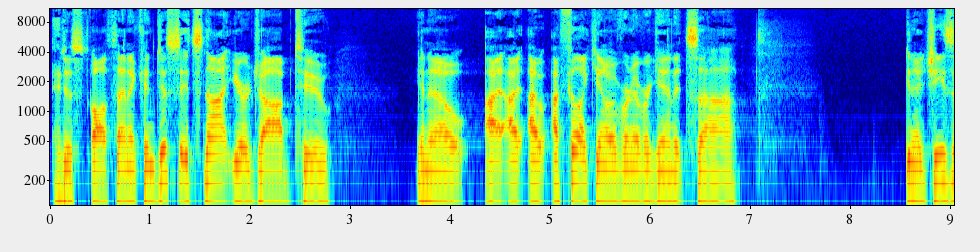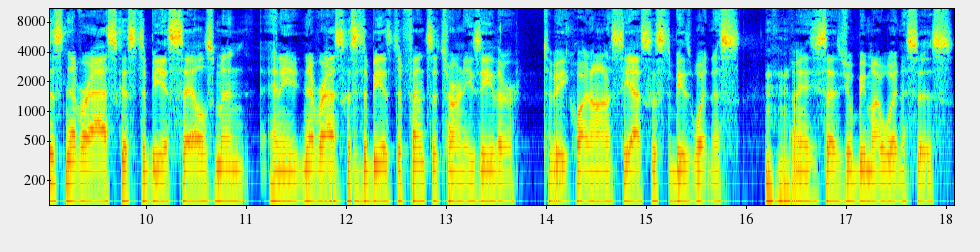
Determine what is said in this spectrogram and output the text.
and- just authentic, and just it's not your job to, you know, I I I feel like you know over and over again it's. uh you know, Jesus never asked us to be a salesman, and he never asked us to be his defense attorneys either. To be quite honest, he asked us to be his witness. Mm-hmm. I mean, he says, "You'll be my witnesses,"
